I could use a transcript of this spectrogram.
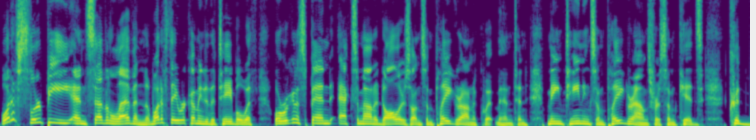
what if Slurpee and 7-Eleven? What if they were coming to the table with, well, we're going to spend X amount of dollars on some playground equipment and maintaining some playgrounds for some kids? Could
